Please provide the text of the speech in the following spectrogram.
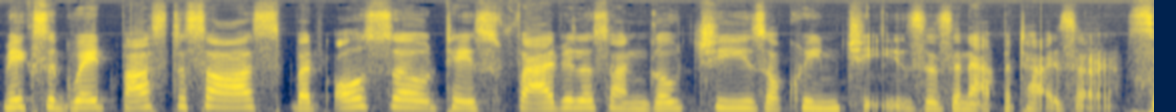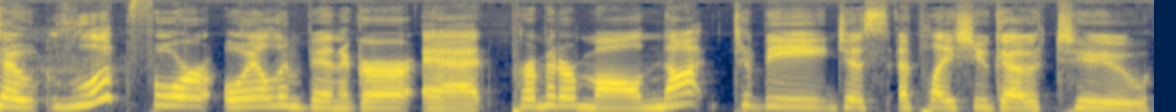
Makes a great pasta sauce, but also tastes fabulous on goat cheese or cream cheese as an appetizer. So look for oil and vinegar at Perimeter Mall, not to be just a place you go to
